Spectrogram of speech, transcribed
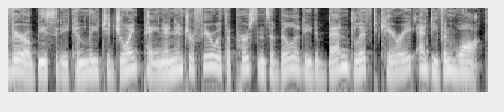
Severe obesity can lead to joint pain and interfere with a person's ability to bend, lift, carry, and even walk.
